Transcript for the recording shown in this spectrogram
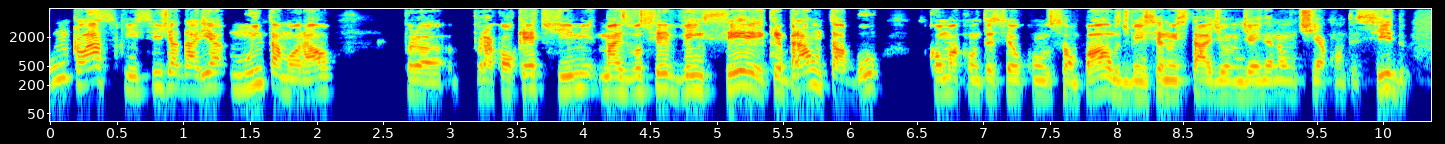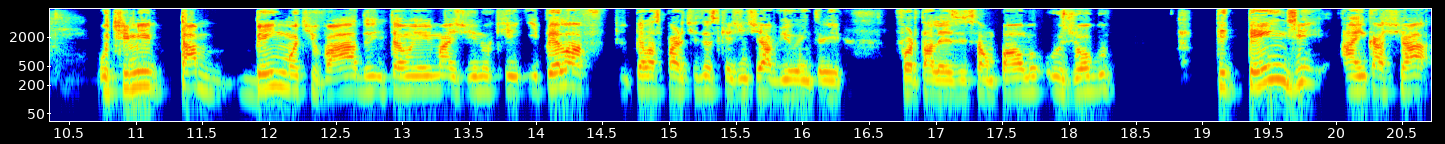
um clássico em si já daria muita moral para qualquer time, mas você vencer, quebrar um tabu, como aconteceu com o São Paulo, de vencer num estádio onde ainda não tinha acontecido, o time está bem motivado, então eu imagino que, e pela, pelas partidas que a gente já viu entre Fortaleza e São Paulo, o jogo tende a encaixar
